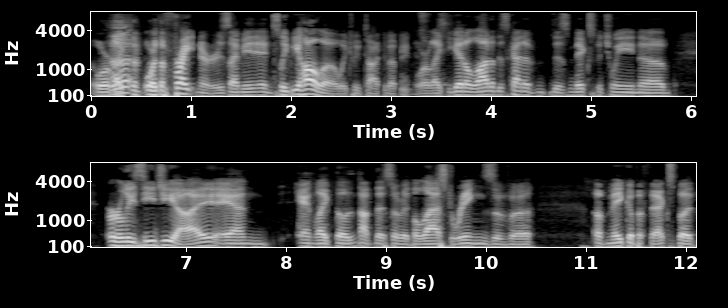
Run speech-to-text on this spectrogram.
Or like Huh? the, or the Frighteners. I mean, and Sleepy Hollow, which we've talked about before. Like you get a lot of this kind of this mix between uh, early CGI and and like the not necessarily the last rings of uh of makeup effects, but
